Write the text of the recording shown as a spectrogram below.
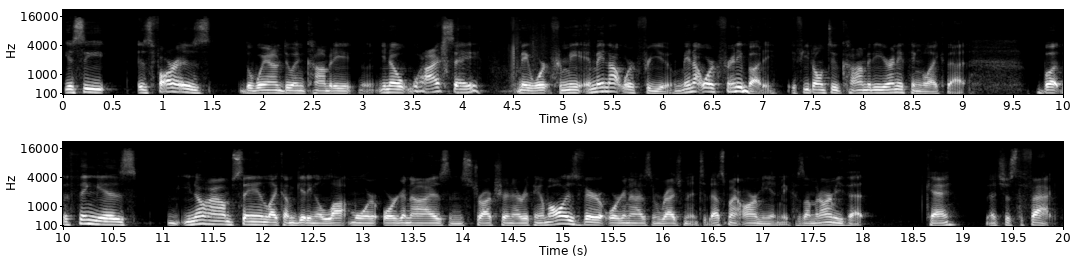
You see, as far as the way I'm doing comedy, you know, what I say may work for me. It may not work for you. It may not work for anybody if you don't do comedy or anything like that. But the thing is, you know how I'm saying like I'm getting a lot more organized and structure and everything. I'm always very organized and regimented. That's my army in me because I'm an army vet. Okay? That's just the fact.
